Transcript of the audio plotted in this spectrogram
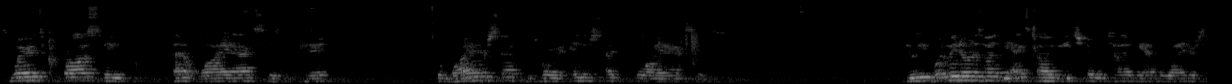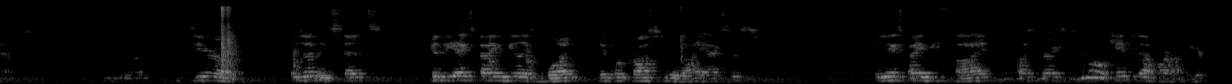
It's where it's crossing that y-axis, okay? So y-intercept is where it intersects the y-axis. Do we, what do we notice about the x value each and every time we have a y-intercept? Zero. It's zero. Does that make sense? Could the x value be like one if we're crossing the y-axis? Could the x value be five if we're crossing the x-axis? No, it can't be that far out here.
